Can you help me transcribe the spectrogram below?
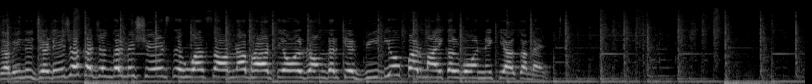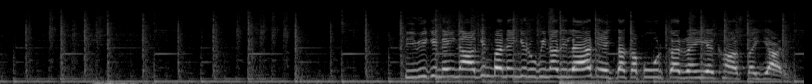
रविंद्र जडेजा का जंगल में शेर से हुआ सामना, भारतीय ऑलराउंडर के वीडियो पर माइकल वॉन ने किया कमेंट। टीवी की नई नागिन बनेंगी रूबीना दिलैक, एकता कपूर कर रही है खास तैयारी।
